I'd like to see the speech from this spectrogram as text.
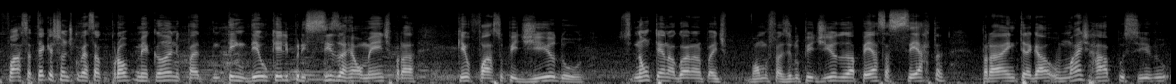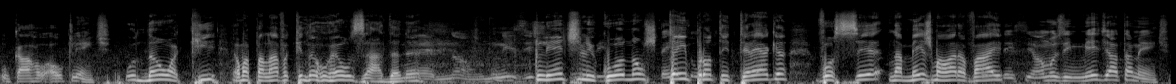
faço até questão de conversar com o próprio mecânico para entender o que ele precisa realmente para que eu faça o pedido. Não tendo agora, a gente vamos fazer o pedido da peça certa para entregar o mais rápido possível o carro ao cliente. O não aqui é uma palavra que não é usada, né? É, não, não existe. O cliente ligou, não tem pronta entrega, você na mesma hora vai. Providenciamos imediatamente,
